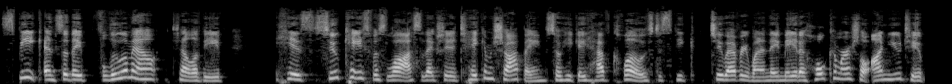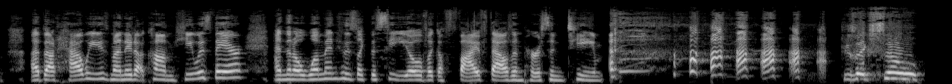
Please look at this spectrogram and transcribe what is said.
speak? And so they flew him out to Tel Aviv. His suitcase was lost. So they actually had to take him shopping so he could have clothes to speak to everyone. And they made a whole commercial on YouTube about how we use Monday.com. He was there. And then a woman who's like the CEO of like a 5,000 person team. She's like, so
